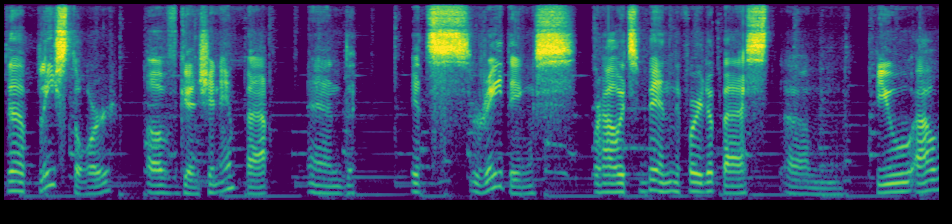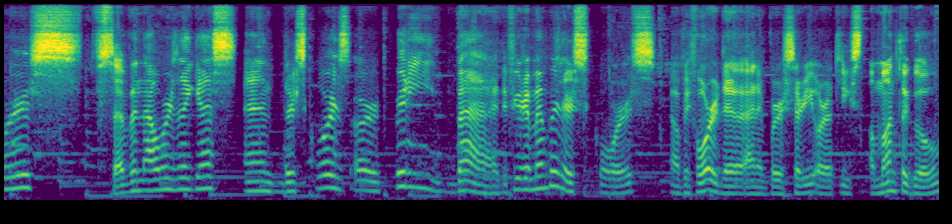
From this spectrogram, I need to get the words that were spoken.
the Play Store of Genshin Impact and its ratings for how it's been for the past um, few hours, seven hours, I guess, and their scores are pretty bad. If you remember their scores uh, before the anniversary, or at least a month ago,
